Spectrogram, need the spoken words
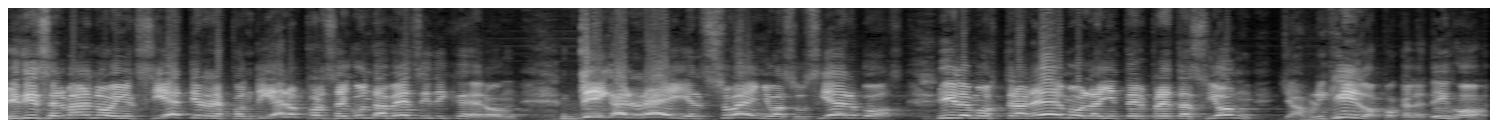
Y dice hermano en el 7 y respondieron por segunda vez y dijeron, diga el rey el sueño a sus siervos y le mostraremos la interpretación. Ya afligidos porque les dijo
